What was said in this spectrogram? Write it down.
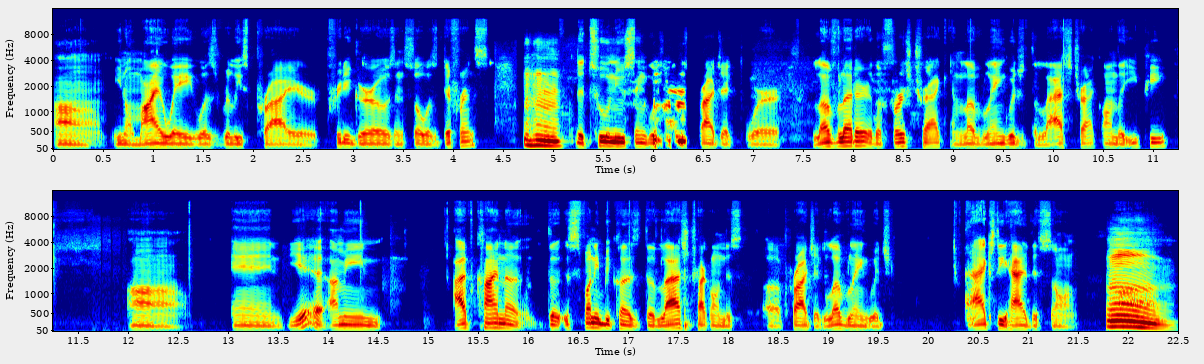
Um, you know, My Way was released prior, Pretty Girls, and so was Difference. Mm-hmm. The two new singles on this project were Love Letter, the first track, and Love Language, the last track on the EP. Um, and yeah, I mean, I've kind of it's funny because the last track on this uh, project, Love Language, I actually had this song. Mm.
